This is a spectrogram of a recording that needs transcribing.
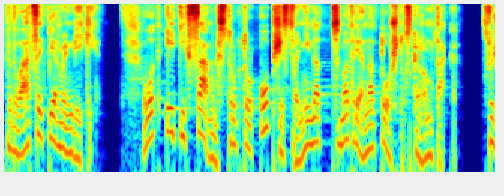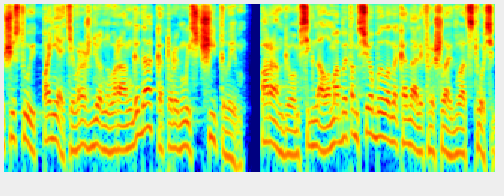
В 21 веке вот этих самых структур общества, несмотря на то, что, скажем так, существует понятие врожденного ранга, да, которое мы считываем по ранговым сигналам. Об этом все было на канале Fresh Life 28.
